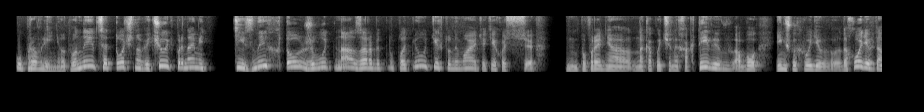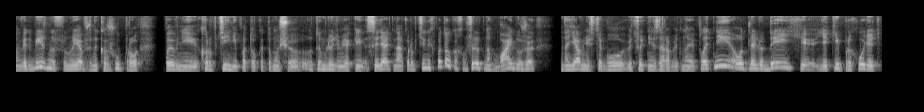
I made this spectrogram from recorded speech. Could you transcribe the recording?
управління. От вони це точно відчують, принаймні ті з них, хто живуть на заробітну платню, ті, хто не мають якихось е, попередньо накопичених активів або інших видів доходів там від бізнесу. Ну я вже не кажу про певні корупційні потоки, тому що тим людям, які сидять на корупційних потоках, абсолютно байдуже наявність або відсутність заробітної платні. От для людей, які приходять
